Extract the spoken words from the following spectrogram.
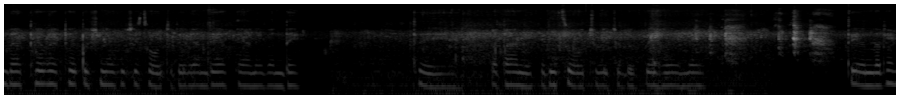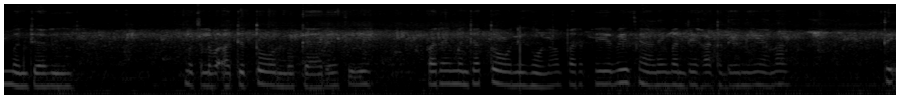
ਬੈਠੇ ਬੈਠੇ ਕੁਛ ਨਾ ਕੁਛ ਸੋਚਦੇ ਰਹਿੰਦੇ ਆ ਸਿਆਣੇ ਬੰਦੇ। ਤੇ ਪਤਾ ਨਹੀਂ ਕਿਹੜੀ ਸੋਚ ਵਿੱਚ ਡੁੱਬੇ ਹੋਏ ਨੇ। ਤੇ ਉਹਨਾਂ ਦਾ ਮੰਜਾ ਵੀ ਮਤਲਬ ਅੱਜ ਧੋਣ ਨੂੰ ਕਹਿ ਰਹੇ ਸੀਗੇ। ਪਰ ਇਹ ਮੰਜਾ ਧੋ ਨਹੀਂ ਹੋਣਾ, ਪਰ ਫਿਰ ਵੀ ਸਿਆਣੇ ਬੰਦੇ ਹਟਦੇ ਨਹੀਂ ਆ ਨਾ। ਤੇ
